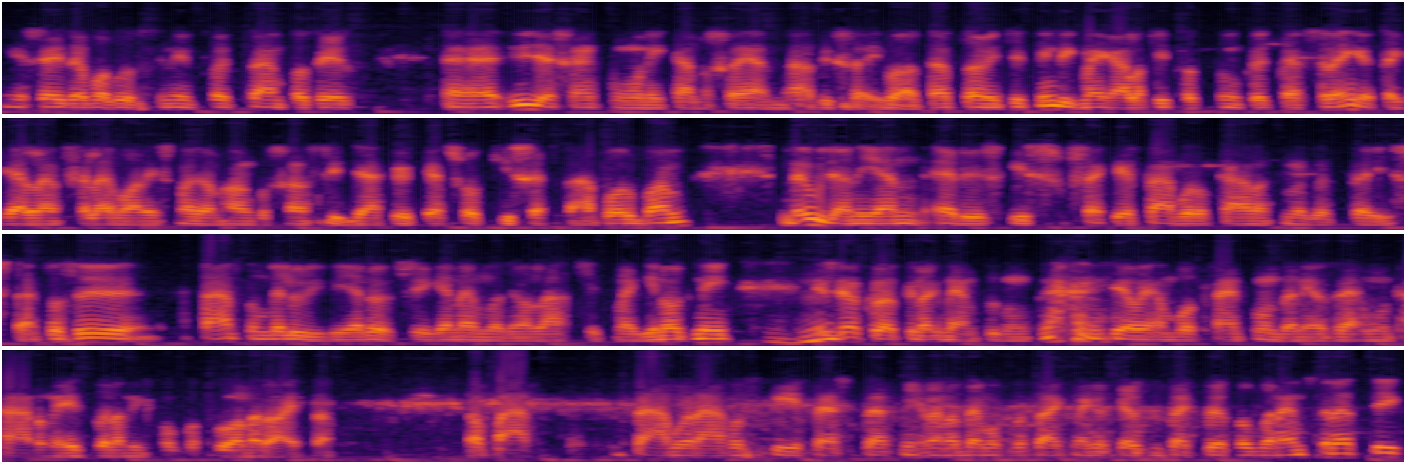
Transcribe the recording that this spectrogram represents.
és egyre valószínűbb, hogy Trump azért ügyesen kommunikál a saját bázisaival. Tehát amit itt mindig megállapítottunk, hogy persze rengeteg ellenfele van, és nagyon hangosan szidják őket sok kisebb táborban, de ugyanilyen erős kis fekér táborok állnak mögötte is. Tehát az ő párton belüli jelöltsége nem nagyon látszik meginogni, uh-huh. és gyakorlatilag nem tudunk olyan botrányt mondani az elmúlt három évből, ami fogott volna rajta a párt táborához képest, tehát nyilván a demokraták meg a kezdetektől fogva nem szerették.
